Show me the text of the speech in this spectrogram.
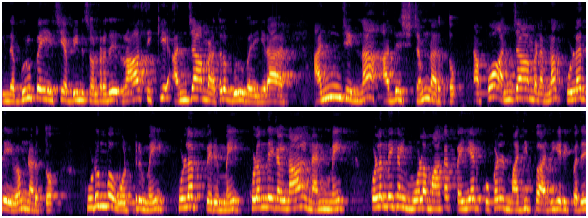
இந்த குரு பயிற்சி அப்படின்னு சொல்கிறது ராசிக்கு அஞ்சாம் இடத்துல குரு வருகிறார். அஞ்சுன்னா அதிர்ஷ்டம் நடத்தும் அப்போது அஞ்சாம் இடம்னா குலதெய்வம் நடத்தும் குடும்ப ஒற்றுமை குலப்பெருமை குழந்தைகள்னால் நன்மை குழந்தைகள் மூலமாக பெயர் புகழ் மதிப்பு அதிகரிப்பது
